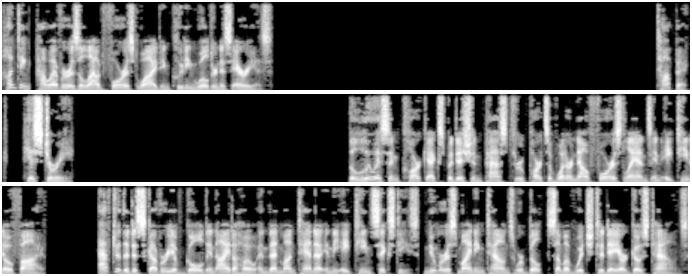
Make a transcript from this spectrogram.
Hunting, however is allowed forest-wide including wilderness areas. History The Lewis and Clark expedition passed through parts of what are now forest lands in 1805. After the discovery of gold in Idaho and then Montana in the 1860s, numerous mining towns were built, some of which today are ghost towns.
